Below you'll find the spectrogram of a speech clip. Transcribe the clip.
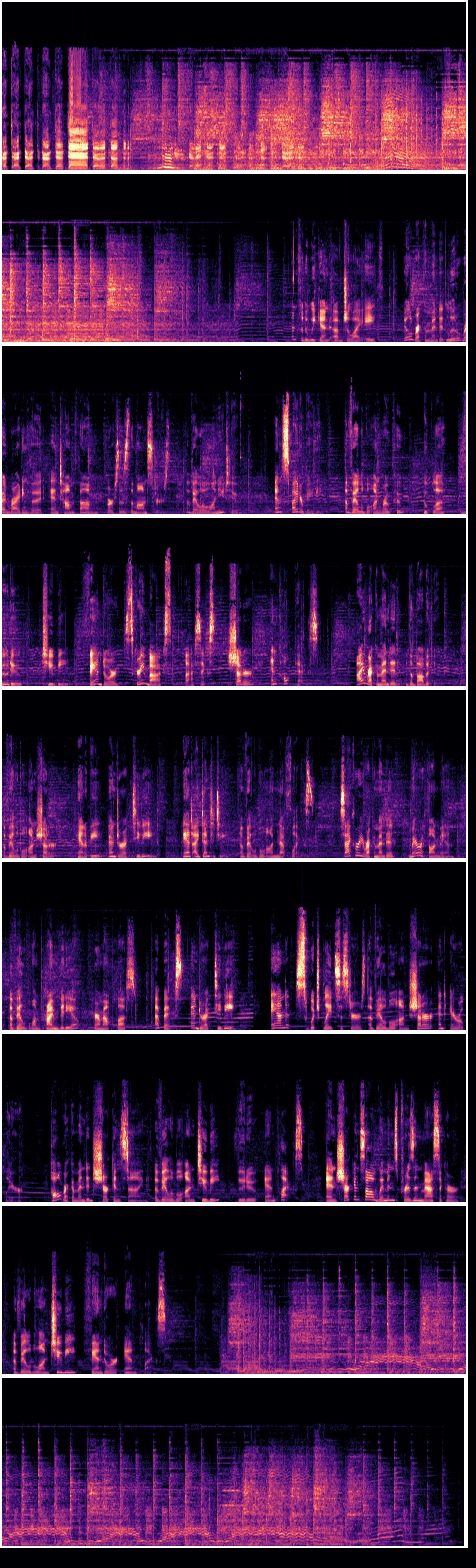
for the weekend of July 8th, Bill recommended Little Red Riding Hood and Tom Thumb versus the Monsters, available on YouTube, and Spider Baby, available on Roku, Hoopla, Vudu, Tubi, Fandor, Screambox, Classics, Shudder, and Cultpix. I recommended The Babadook, available on Shudder, Kanopy, and DirecTV, and Identity, available on Netflix. Zachary recommended Marathon Man, available on Prime Video, Paramount Plus, Epix, and DirecTV, and Switchblade Sisters, available on Shudder and Arrow Player. Paul recommended Sharkenstein, available on Tubi, Vudu, and Plex, and Sharkansas Women's Prison Massacre, available on Tubi, Fandor, and Plex.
